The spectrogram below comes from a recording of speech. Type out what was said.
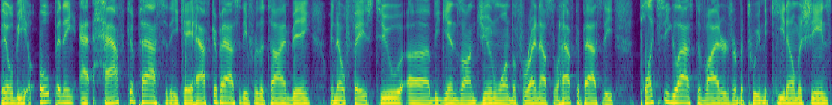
They will be opening at half capacity. Okay, half capacity for the time being. We know phase two uh, begins on June 1, but for right now, still half capacity. Plexiglass dividers are between the Keno machines.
